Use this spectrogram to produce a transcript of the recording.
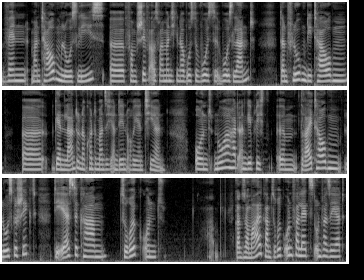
wenn man Tauben losließ äh, vom Schiff aus, weil man nicht genau wusste, wo ist, wo ist Land, dann flogen die Tauben äh, gen Land und dann konnte man sich an denen orientieren. Und Noah hat angeblich ähm, drei Tauben losgeschickt. Die erste kam zurück und ganz normal, kam zurück, unverletzt, unversehrt.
